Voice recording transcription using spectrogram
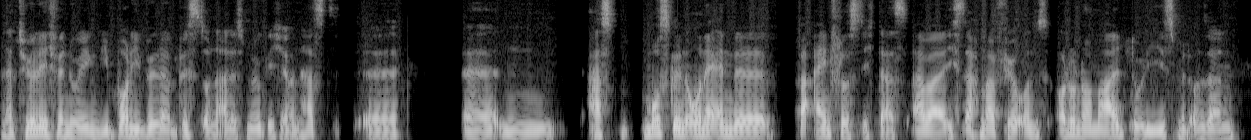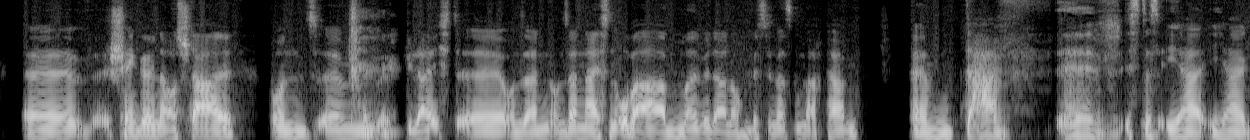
Natürlich, wenn du irgendwie Bodybuilder bist und alles Mögliche und hast, äh, äh, hast Muskeln ohne Ende, beeinflusst dich das. Aber ich sag mal, für uns Otto-Normal-Dullis mit unseren äh, Schenkeln aus Stahl und ähm, vielleicht äh, unseren, unseren niceen Oberarmen, weil wir da noch ein bisschen was gemacht haben, ähm, da äh, ist das eher, eher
